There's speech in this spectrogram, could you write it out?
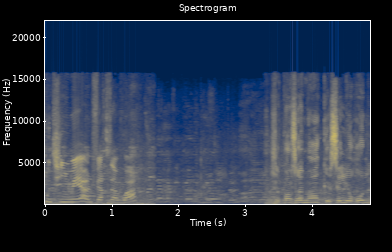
continuer à le faire savoir. Je pense vraiment que c'est le rôle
